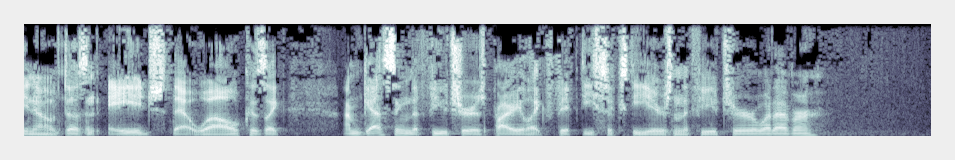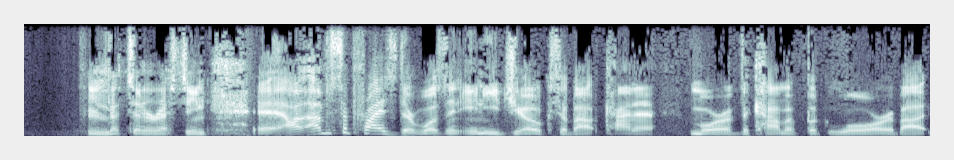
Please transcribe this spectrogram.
you know, doesn't age that well, cause like, I'm guessing the future is probably like 50, 60 years in the future or whatever. Hmm, that's interesting. Uh, I, I'm surprised there wasn't any jokes about kind of more of the comic book lore about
